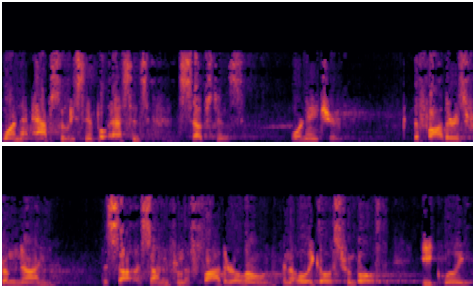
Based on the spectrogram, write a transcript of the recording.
one absolutely simple essence, substance, or nature. The Father is from none, the Son from the Father alone, and the Holy Ghost from both, equally,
